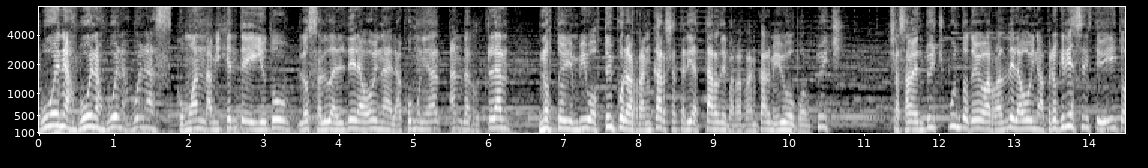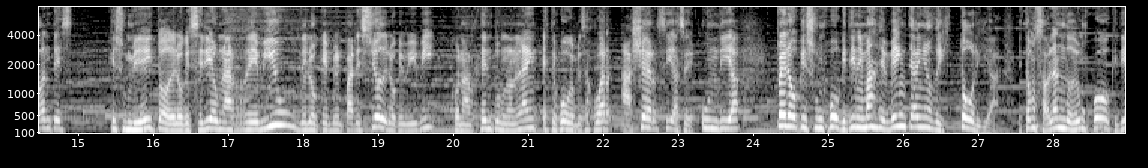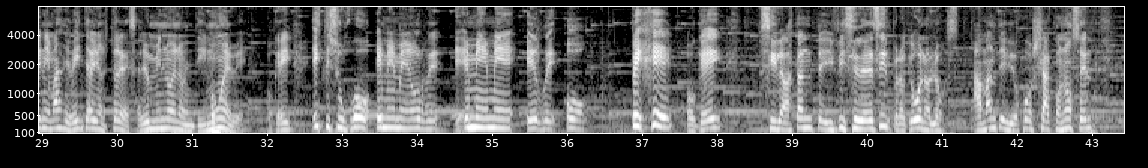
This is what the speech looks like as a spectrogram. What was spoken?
Buenas, buenas, buenas, buenas. ¿Cómo anda mi gente de YouTube? Los saluda el de la boina de la comunidad Underclan. No estoy en vivo, estoy por arrancar, ya estaría tarde para arrancar mi vivo por Twitch. Ya saben, twitch.tv barra de la boina. Pero quería hacer este videito antes, que es un videito de lo que sería una review de lo que me pareció, de lo que viví con Argentum Online. Este juego que empecé a jugar ayer, sí, hace un día pero que es un juego que tiene más de 20 años de historia. Estamos hablando de un juego que tiene más de 20 años de historia, que salió en 1999. ¿ok? Este es un juego MMR, MMROPG, ¿ok? Bastante difícil de decir, pero que bueno, los amantes de videojuegos ya conocen.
